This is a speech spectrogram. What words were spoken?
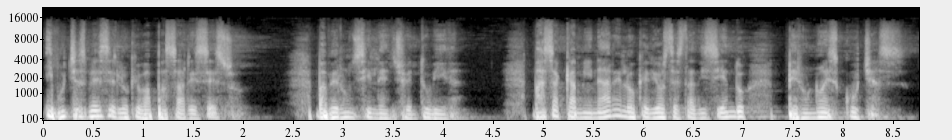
Y muchas veces lo que va a pasar es eso. Va a haber un silencio en tu vida. Vas a caminar en lo que Dios te está diciendo, pero no escuchas,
